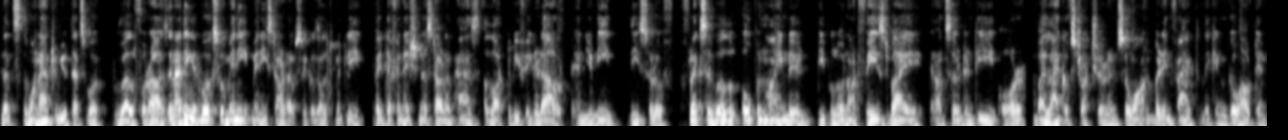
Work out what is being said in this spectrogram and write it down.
that's the one attribute that's worked well for us and i think it works for many many startups because ultimately by definition a startup has a lot to be figured out and you need these sort of flexible, open minded people who are not phased by uncertainty or by lack of structure and so on. But in fact, they can go out and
